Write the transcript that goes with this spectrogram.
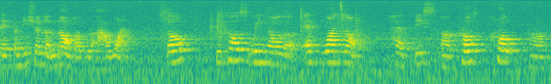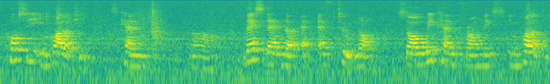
definition the norm of the R1. So because we know the F1 norm have this uh, cross, cross, uh, inequality can uh, less than the F2 norm. So we can, from this inequality,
